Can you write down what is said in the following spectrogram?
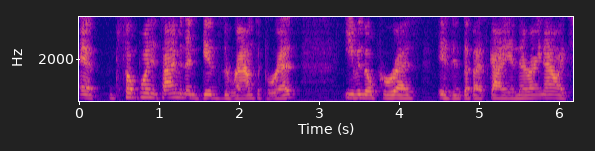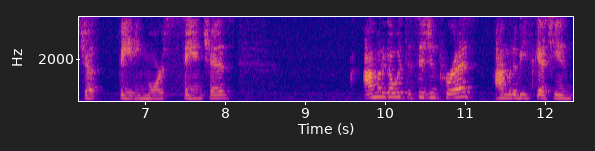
at some point in time and then gives the round to Perez. even though Perez isn't the best guy in there right now, it's just fading more Sanchez. I'm gonna go with decision Perez. I'm gonna be sketchy and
